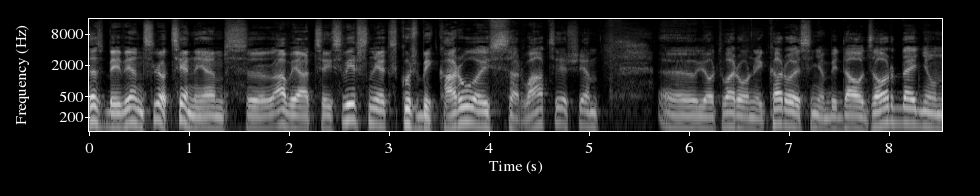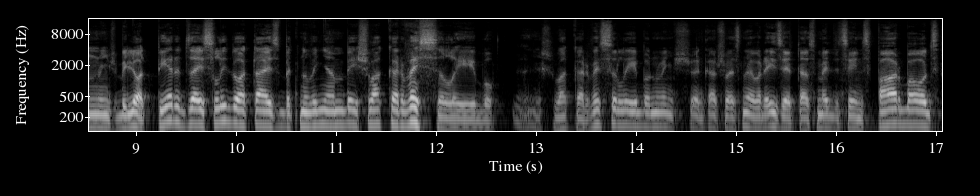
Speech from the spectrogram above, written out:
Tas bija viens ļoti cienījams uh, aviācijas virsnieks, kurš bija karojis ar vāciešiem. Uh, ļoti varonīgi karojis, viņam bija daudz ordeņu, un viņš bija ļoti pieredzējis lidotājs, bet nu, viņam bija švakar veselību. Švakar veselību, un viņš vienkārši vairs nevar iziet tās medicīnas pārbaudas.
